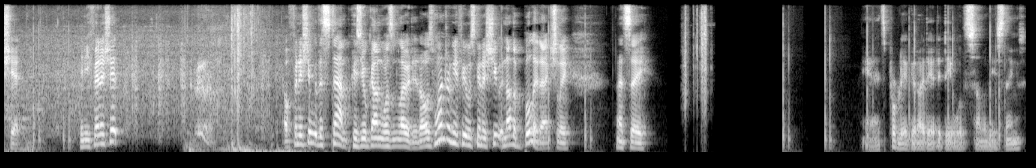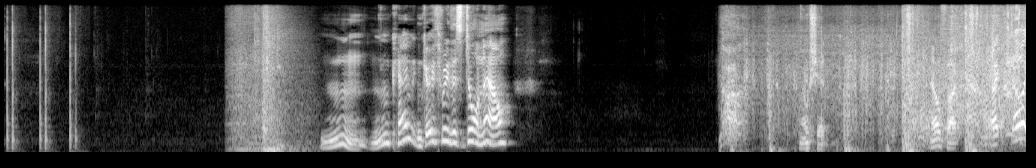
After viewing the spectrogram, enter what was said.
Shit. Can you finish it? I'll finish it with a stamp because your gun wasn't loaded. I was wondering if he was going to shoot another bullet, actually. Let's see. Yeah, it's probably a good idea to deal with some of these things. Hmm, okay, we can go through this door now. Oh shit. Oh fuck. Right. Oh,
